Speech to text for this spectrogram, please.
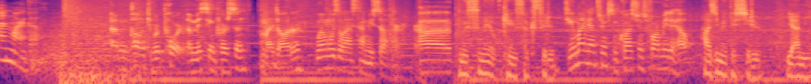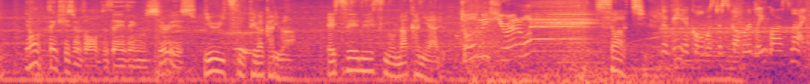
I'm Margot. I'm calling to report a missing person. My daughter. When was the last time you saw her? Uh, do you mind answering some questions for me to help? You don't think she's involved with anything serious? 唯一の手がかりは SNS の中にある Told me she ran away! Search. The vehicle was discovered late last night.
